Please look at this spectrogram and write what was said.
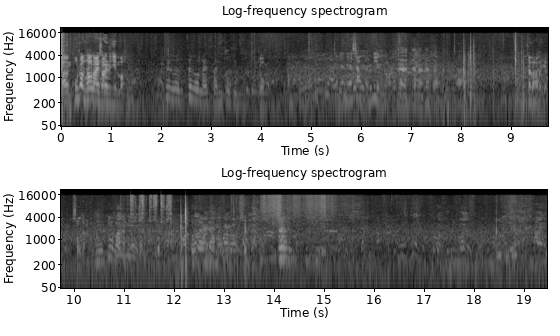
完不算他来三十斤吧？这个这个来三十斤。走。这两天上坟的多。这这两天上坟。这拉吧姐，瘦点。嗯，都拉点瘦。都来两百。是。行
